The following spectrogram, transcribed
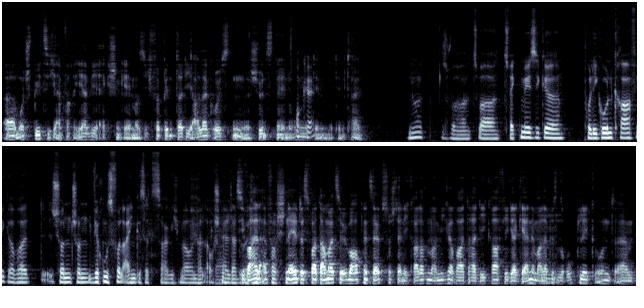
ähm, und spielt sich einfach eher wie Action-Game. Also ich verbinde da die allergrößten, schönsten Erinnerungen okay. mit, dem, mit dem Teil. Ja, es war zwar zweckmäßige Polygongrafik, aber schon, schon wirkungsvoll eingesetzt, sage ich mal, und halt auch ja, schnell dadurch. Sie war halt einfach schnell, das war damals ja überhaupt nicht selbstverständlich. Gerade auf dem Amiga war 3D-Grafik ja gerne mal ein mhm. bisschen rucklig und, ähm,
